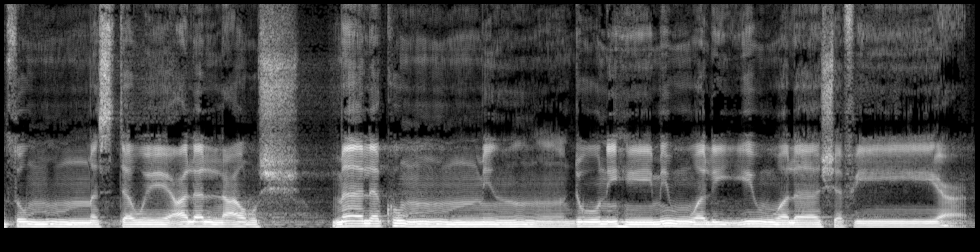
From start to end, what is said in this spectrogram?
ثم استوي على العرش. ما لكم من دونه من ولي ولا شفيع.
